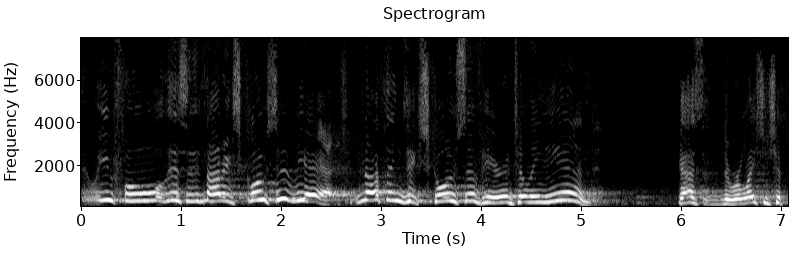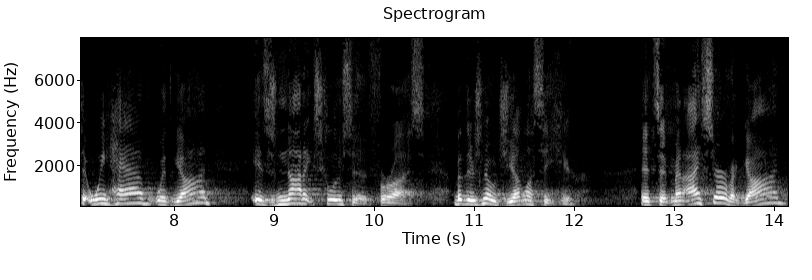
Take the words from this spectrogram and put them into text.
you fool, this is not exclusive yet. Nothing's exclusive here until the end. Guys, the relationship that we have with God is not exclusive for us, but there's no jealousy here. It's, man, I serve a God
